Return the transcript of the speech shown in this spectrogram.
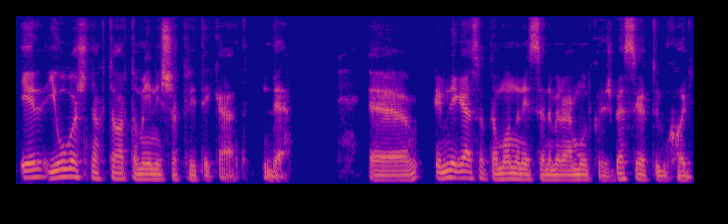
én jogosnak tartom én is a kritikát, de én mindig el szoktam mondani, és szerintem erről múltkor is beszéltünk, hogy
